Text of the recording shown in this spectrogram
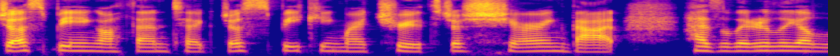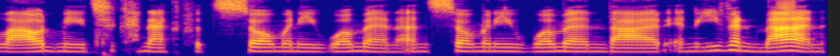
just being authentic, just speaking my truth, just sharing that has literally allowed me to connect with so many women and so many women that, and even men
